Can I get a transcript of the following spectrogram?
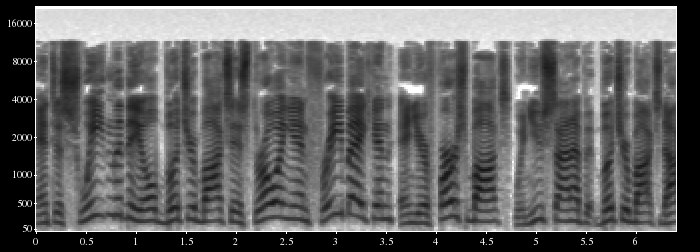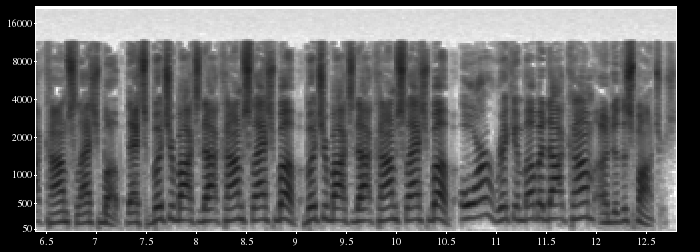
and to sweeten the deal, ButcherBox is throwing in free bacon in your first box when you sign up at butcherbox.com slash Bubba. That's butcherbox.com slash Bubba. Butcherbox.com slash Bubba. Or rickandbubba.com under the sponsors.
